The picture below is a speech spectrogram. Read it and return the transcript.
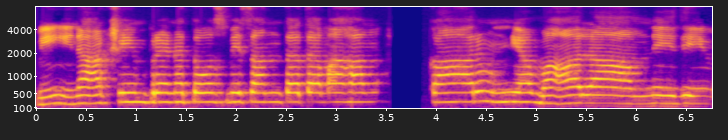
మీనాక్షిం ప్రణతోస్మి సంతతమహం కారుణ్యవారాం నిధిం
